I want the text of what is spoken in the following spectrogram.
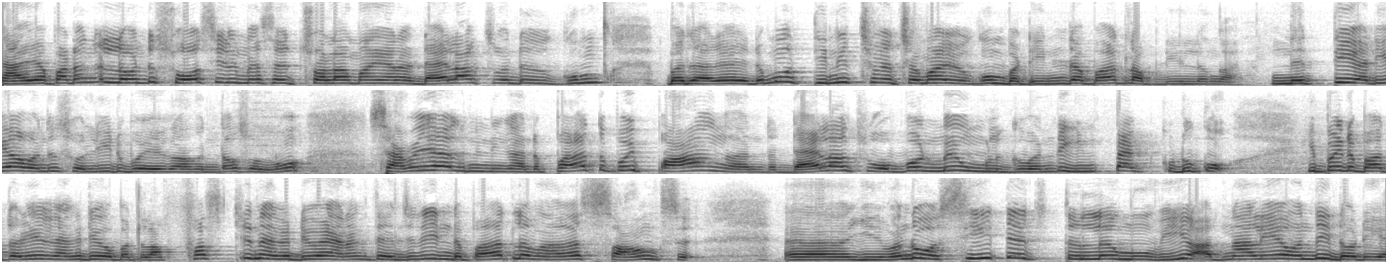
நிறைய படங்களில் வந்து சோஷியல் மெசேஜ் சொல்ல மாதிரியான டைலாக்ஸ் வந்து இருக்கும். பட் அது இடமும் திணிச்சு வச்ச மாதிரி இருக்கும். பட் இந்த படத்தில் அப்படி இல்லைங்க. நெத்தி அடியாக வந்து சொல்லிட்டு போயிருக்காங்கன்னு தான் சொல்லுவோம் செமையாக இருக்குது நீங்கள் அந்த படத்தை போய் பாருங்க. அந்த டைலாக்ஸ் ஒவ்வொன்றுமே உங்களுக்கு வந்து இம்பாக்ட் கொடுக்கும். இப்போ இந்த படத்தோடைய நெகட்டிவாக பார்த்தலாம் ஃபஸ்ட்டு நெகட்டிவாக எனக்கு தெரிஞ்சது இந்த படத்தில் வர சாங்ஸு இது வந்து ஒரு சீட்டேஜ் த்ரில்லர் மூவி அதனாலேயே வந்து இதோடைய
